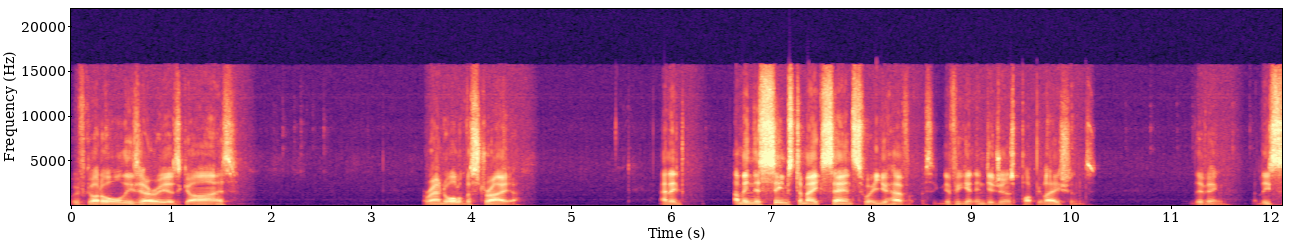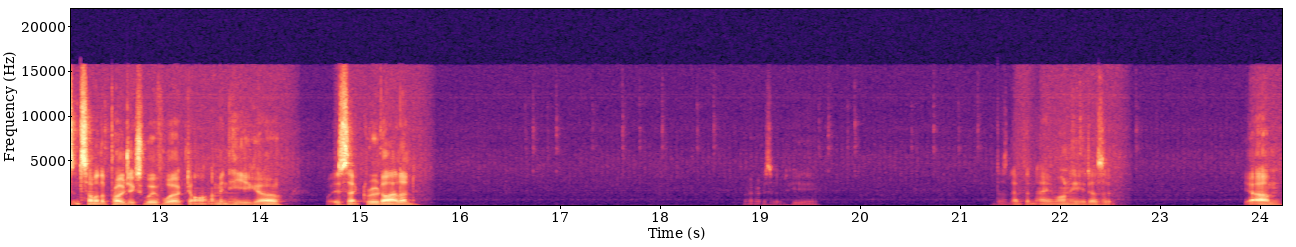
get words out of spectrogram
we've got all these areas, guys, around all of Australia, and it. I mean, this seems to make sense where you have significant Indigenous populations living, at least in some of the projects we've worked on. I mean, here you go. Is that Groote Eylandt? doesn't have the name on here, does it? Yeah, um,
